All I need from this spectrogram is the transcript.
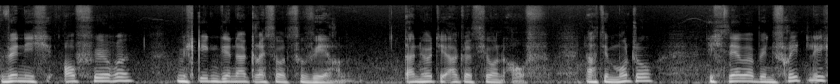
wenn ich aufhöre, mich gegen den Aggressor zu wehren. Dann hört die Aggression auf. Nach dem Motto, ich selber bin friedlich,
